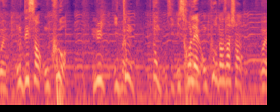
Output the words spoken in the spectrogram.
Ouais. On descend, on court. Lui, il tombe. Il tombe aussi. Il se relève, on court dans un champ. Ouais.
